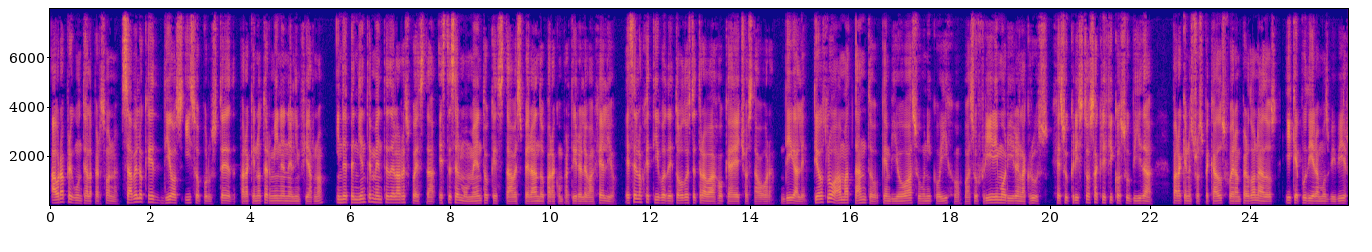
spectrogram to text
Ahora pregunte a la persona, ¿sabe lo que Dios hizo por usted para que no termine en el infierno? Independientemente de la respuesta, este es el momento que estaba esperando para compartir el Evangelio. Es el objetivo de todo este trabajo que ha hecho hasta ahora. Dígale, Dios lo ama tanto que envió a su único Hijo a sufrir y morir en la cruz. Jesucristo sacrificó su vida para que nuestros pecados fueran perdonados y que pudiéramos vivir,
